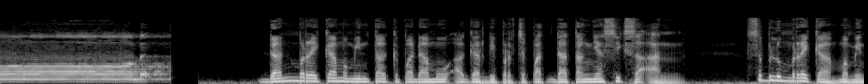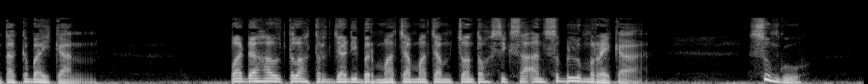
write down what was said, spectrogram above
Dan mereka meminta kepadamu agar dipercepat datangnya siksaan, sebelum mereka meminta kebaikan. Padahal telah terjadi bermacam-macam contoh siksaan sebelum mereka. Sungguh,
